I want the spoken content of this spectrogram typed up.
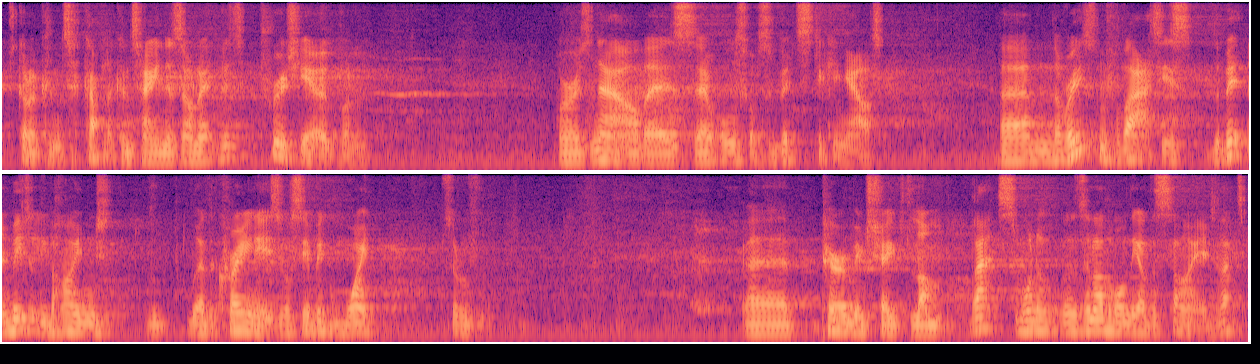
it's got a couple of containers on it, but it's pretty open. Whereas now there's uh, all sorts of bits sticking out. Um, the reason for that is the bit immediately behind where the crane is, you'll see a big white sort of uh, pyramid-shaped lump. That's one of, there's another one on the other side. That's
